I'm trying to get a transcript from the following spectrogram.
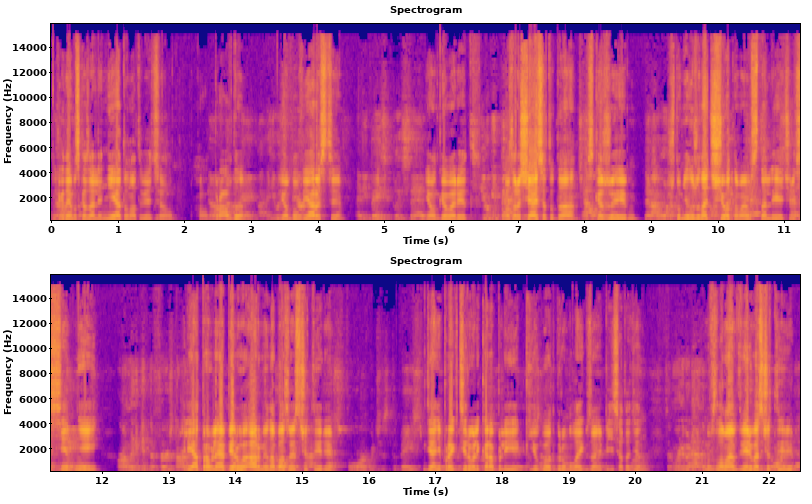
И когда ему сказали «нет», он ответил «О, правда?» И он был в ярости. И он говорит, возвращайся туда и скажи им, что мне нужен отчет на моем столе через 7 дней. Или я отправляю первую армию на базу С-4, где они проектировали корабли к югу от Грум-Лейк в зоне 51. Мы взломаем дверь в С-4.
